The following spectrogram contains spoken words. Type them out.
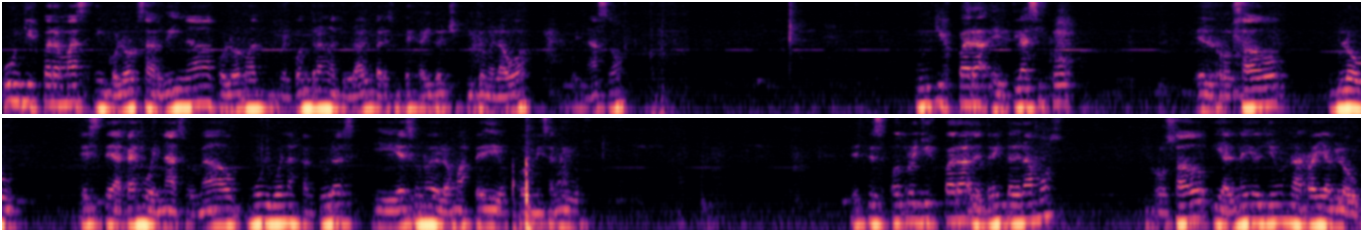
Un jig para más en color sardina, color recontra natural, parece un pescadito chiquito en el agua, buenazo. Un jig para el clásico el rosado glow. Este acá es buenazo, me ha dado muy buenas capturas y es uno de los más pedidos por mis amigos. Este es otro jig para de 30 gramos, rosado y al medio tiene una raya glow.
